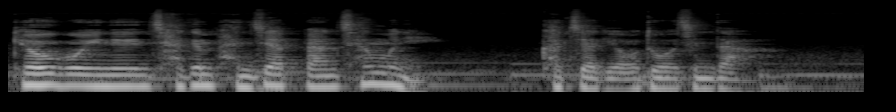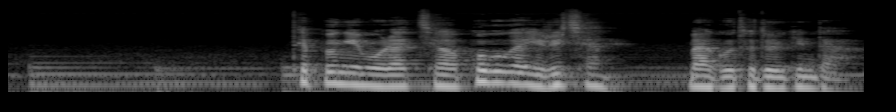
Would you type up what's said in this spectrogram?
겨우 보이는 작은 반지 앞방 창문이 갑자기 어두워진다. 태풍이 몰아쳐 폭우가 유리창을 마구 두들긴다.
